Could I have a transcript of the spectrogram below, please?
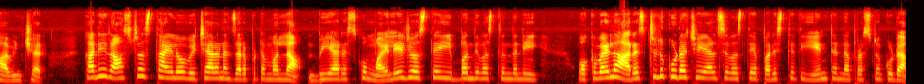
భావించారు. కానీ రాష్ట్ర స్థాయిలో విచారణ జరపటం వల్ల బీఆర్ఎస్కు మైలేజ్ వస్తే ఇబ్బంది వస్తుందని ఒకవేళ అరెస్టులు కూడా చేయాల్సి వస్తే పరిస్థితి ఏంటన్న ప్రశ్న కూడా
